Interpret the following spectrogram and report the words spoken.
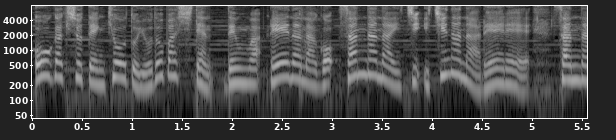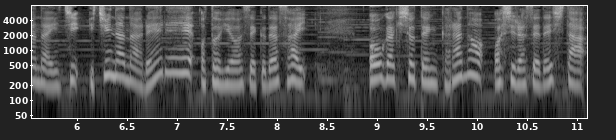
大垣書店京都ヨドバシ店電話075-371-1700 371-1700へお問い合わせください。大垣書店からのお知らせでした。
